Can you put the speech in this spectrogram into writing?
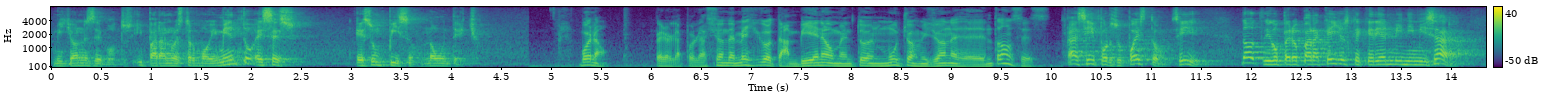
millones de votos. Y para nuestro movimiento es eso, es un piso, no un techo. Bueno, pero la población de México también aumentó en muchos millones desde entonces. Ah, sí, por supuesto, sí. No, digo, pero para aquellos que querían minimizar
